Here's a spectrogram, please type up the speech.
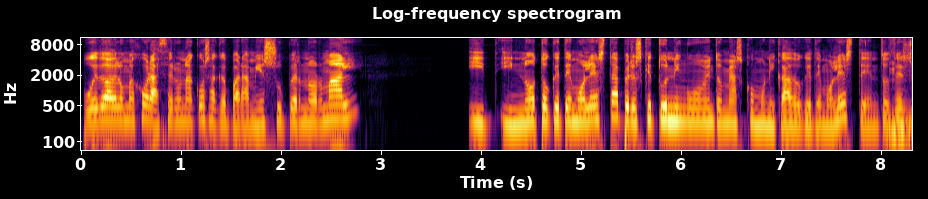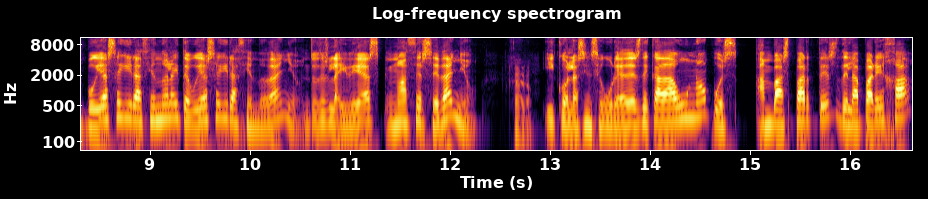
puedo a lo mejor hacer una cosa que para mí es súper normal y, y noto que te molesta, pero es que tú en ningún momento me has comunicado que te moleste. Entonces voy a seguir haciéndola y te voy a seguir haciendo daño. Entonces la idea es no hacerse daño. Claro. Y con las inseguridades de cada uno, pues ambas partes de la pareja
